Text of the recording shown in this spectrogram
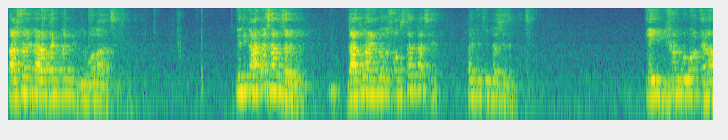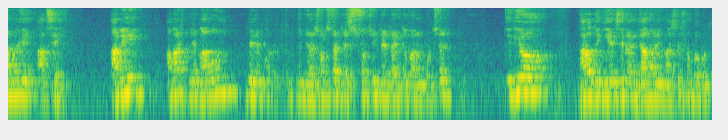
তার সঙ্গে কারা থাকবেন বলা আছে। তিনি কার কাছে আনসারেবল জাতীয় আইনগত সংস্থার কাছে নাকি চিফ জাস্টিসের কাছে এই বিষয়গুলো এনামলি আছে। আমি আমার যে মামুন, যে সংস্থার যে সচিবের দায়িত্ব পালন করছেন, তিনিও ভারতে গিয়েছিলেন জানুয়ারি মাসে সম্ভবত,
